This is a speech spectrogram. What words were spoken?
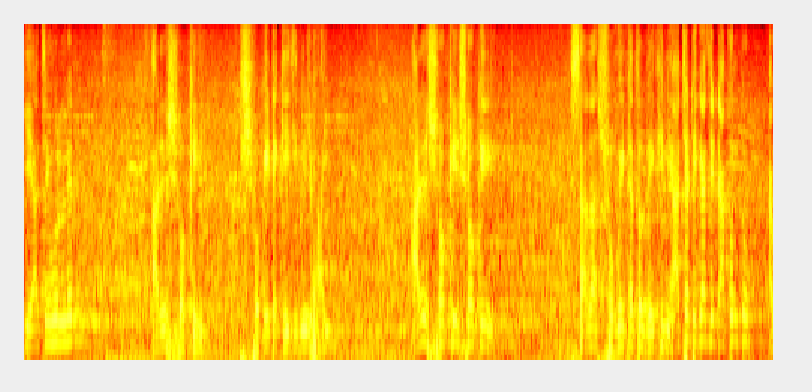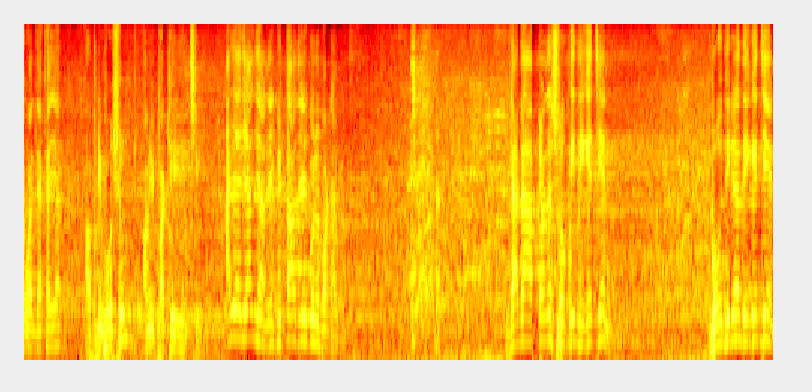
কি আছে বললেন? আরে সখী সখীটা কি জিনিস ভাই? আরে সখী সখী সালা সখীটা তো দেখিনি। আচ্ছা ঠিক আছে, ডাকুন তো, একবার দেখা যাক। আপনি বসুন, আমি পাঠিয়ে দিচ্ছি। আচ্ছা যান যান, একটু তাড়াতাড়ি করে পাঠাবেন। দাদা, আপনারা সখী দেখেছেন? বৌদিরা দেখেছেন?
